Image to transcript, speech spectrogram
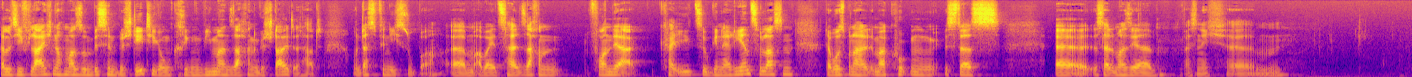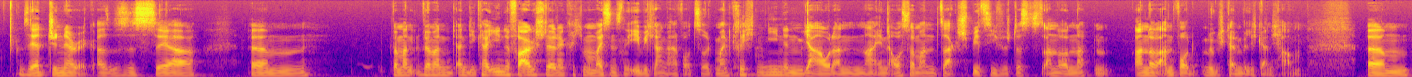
relativ leicht nochmal so ein bisschen Bestätigung kriegen, wie man Sachen gestaltet hat. Und das finde ich super. Ähm, aber jetzt halt Sachen von der KI zu generieren zu lassen, da muss man halt immer gucken, ist das, äh, ist halt immer sehr, weiß nicht, ähm, sehr generic. Also es ist sehr ähm, wenn man, wenn man an die KI eine Frage stellt, dann kriegt man meistens eine ewig lange Antwort zurück. Man kriegt nie ein Ja oder ein Nein, außer man sagt spezifisch, dass das andere, andere Antwortmöglichkeiten will ich gar nicht haben. Ähm,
